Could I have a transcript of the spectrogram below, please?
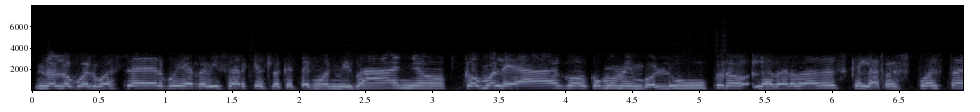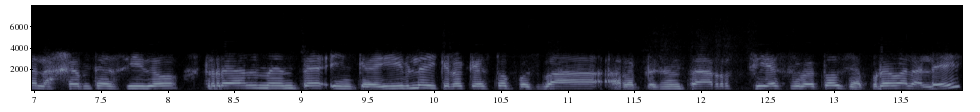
no lo vuelvo a hacer, voy a revisar qué es lo que tengo en mi baño, cómo le hago, cómo me involucro. La verdad es que la respuesta de la gente ha sido realmente increíble y creo que esto pues va a representar, si es sobre todo si aprueba la ley,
